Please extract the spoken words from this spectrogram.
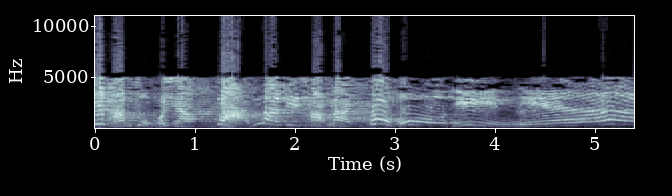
一旁坐下，慢慢的唱来，我不听了。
